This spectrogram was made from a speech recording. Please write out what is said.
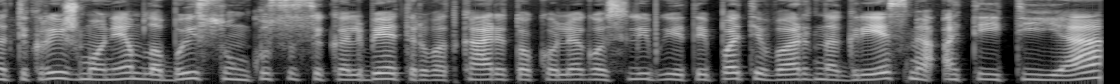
na, tikrai žmonėm labai sunku susikalbėti ir vad karito kolegos lygiai taip pat įvardina grėsmę ateityje,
